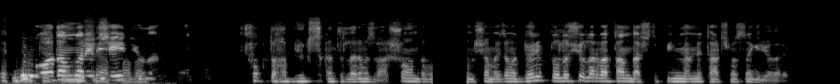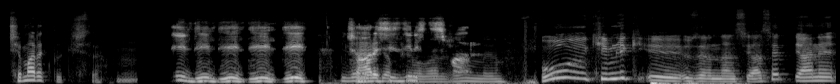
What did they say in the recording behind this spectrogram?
Etnik bu adamlar hep şey yapmadan. diyorlar. Çok daha büyük sıkıntılarımız var. Şu anda bunu konuşamayız ama dönüp dolaşıyorlar vatandaşlık bilmem ne tartışmasına giriyorlar hep. Şımarıklık işte. Değil değil değil değil değil. Bilerek Çaresizliğin yapıyorlar istismarı. canım benim. Bu kimlik e, üzerinden siyaset. Yani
